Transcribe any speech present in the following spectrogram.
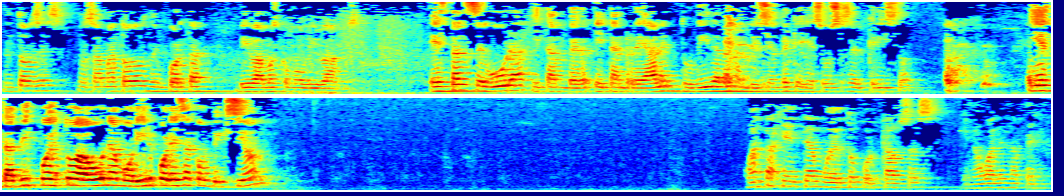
entonces nos ama a todos, no importa vivamos como vivamos. ¿Es tan segura y tan, y tan real en tu vida la convicción de que Jesús es el Cristo? ¿Y estás dispuesto aún a morir por esa convicción? ¿Cuánta gente ha muerto por causas que no valen la pena?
